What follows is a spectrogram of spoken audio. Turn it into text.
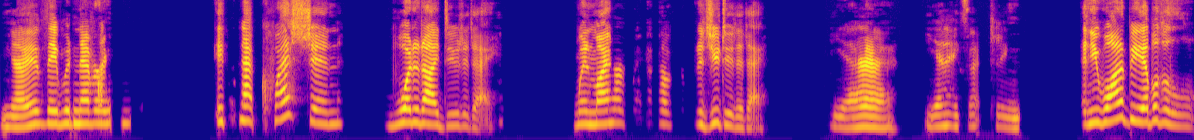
You know, they would never. It's that question what did I do today? When my heart, what did you do today? Yeah. Yeah, exactly. And you want to be able to,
